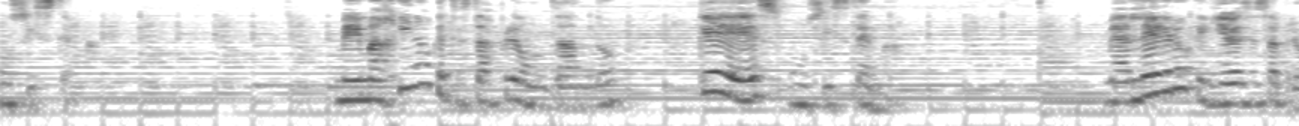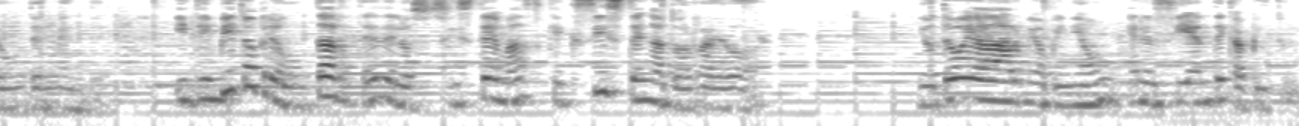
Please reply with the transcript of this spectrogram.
un sistema. Me imagino que te estás preguntando, ¿qué es un sistema? Me alegro que lleves esa pregunta en mente y te invito a preguntarte de los sistemas que existen a tu alrededor. Yo te voy a dar mi opinión en el siguiente capítulo.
